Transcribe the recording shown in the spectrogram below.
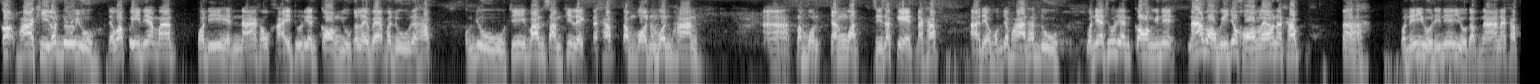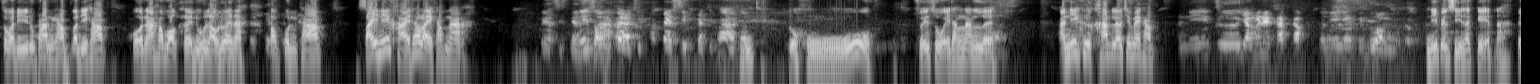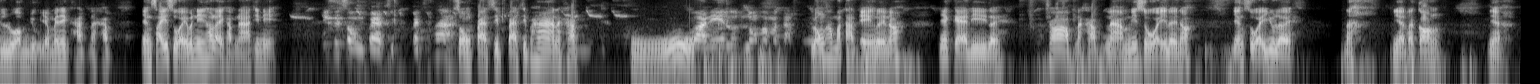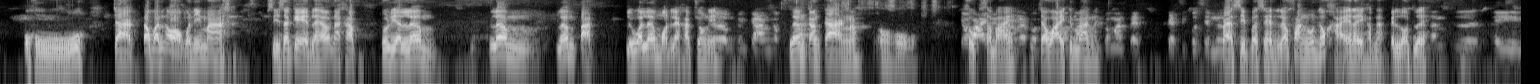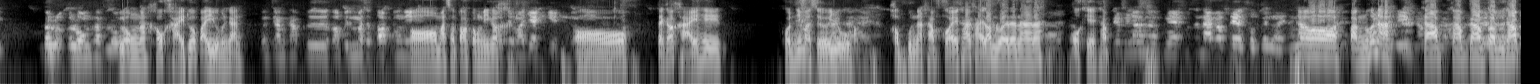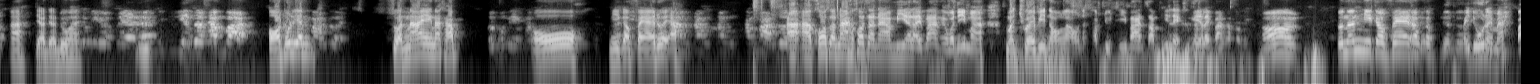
ก็พาขี่รถดูอยู่ แต่ว่าปีเนี้ยมาพอดีเห็นนะเขาขายทุเรียนกองอยู่ก็เลยแวะมาดูนะครับ ผมอยู่ที่บ้านซัมขี้เหล็กนะครับตำบลบนพานอ่าตำบลจังหวัดศรีสะเกดนะครับอ่าเดี๋ยวผมจะพาท่านดู วันนี้ทุเรียนกองอยู่นี่น้าบอกมีเจ้าของแล้วนะครับอ่าวันนี้อยู่ที่นี่อยู่กับน้านะครับ สวัสดีทุกท่านครับสวัสดีครับโอ้น้าเขาบอกเคยดูเราด้วยนะ ขอบคุณครับ ไซส์นี้ขายเท่าไหร่ครับนะอันนี้ส่งแปดสิบแปดสิบแปดสิบห้า โอ้โห สวยๆ ทั้งนั้นเลย อันนี้คือคัดแล้วใช่ไหมครับ อันนี้คือยังไม่ได้คัดครับ ตัวนี้ยังเป็นรวมอยู่ครับอันนี้เป็นสีสะเกตนะ เป็นรวมอยู่ยังไม่ได้คัดนะครับ อย่างไซส์สวยวันนี้เท่าไหร่ครับนะที่นี่ นี่คือส่งแปดสิบแปดสิบห้าทรงแปดสิบแปดสิบห้านะครับโหตัวนี้ลดลงเข้ามาตัด ลงเข้ามาตัดเองเลยเนาะ เนี่ยแก่ดีเลย ชอบนะครับ หนามนี่สวยเลยเนาะ ยังสวยอยู่เลยนะ เนี่ยตะกล้อง เนี่ย โอ้โห จากตะวันออกวันนี้มาสีสะเกตแล้วนะครับ ทุเรียนเริ่มเริ่มเริ่มตัด หรือว่าเริ่มหมดแล้วครับ ช่วงนี้ เริ่มกลางๆครับเริ่มกลางๆเนาะโอ้โห สุขสบายจะวายขึ้นบ้างนะ ประมาณแปดแปดสิบเปอร์เซ็นต์แปดสิบเปอร์เซ็นแล้วฝั่งนู้นเขาขายอะไรครับนะเป็นรถเลยนั่นคือไอ้ก็ลงก็ลงครับลงลงนะเขาขายทั่วไปอยู่เหมือนกัน เหมือนกันครับคือเขาเป็นมาสต็อกตรงนี้อ๋อมาสต็อกตรงนี้ก็เขาจะมาแยกเกรดอ๋อแต่ก็ขายให้ คนที่มาซื้ออยู่ ขอบคุณนะครับ ขอให้ค้าขายร่ำรวยแล้วนะนะ โอเคครับเรียกไปร้านกาแฟโฆษณากาแฟส่งไปหน่อยอ๋อฝั่งนู้นนะครับครับครับขอบคุณครับ อะเดี๋ยวเดี๋ยวดูให้ มีกาแฟและมีทุเรียนด้วยข้างบ้านอ๋อทุเรียนข้างบ้านด้วยสวนน้าเองนะครับ รถผมเองครับโอ้ มีกาแฟด้วยอะ ข้างข้างข้างบ้านด้วย อะอะโฆษณาโฆษณามีอะไรบ้างอะวันนี้มามาช่วยพี่น้องเรานะครับ อยู่ที่บ้านซัมพี่เหล็กมีอะไรบ้างครับตรงนี้อ๋อ ตัวนั้นมีกาแฟครับ ไปดูหน่อยไหมไป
